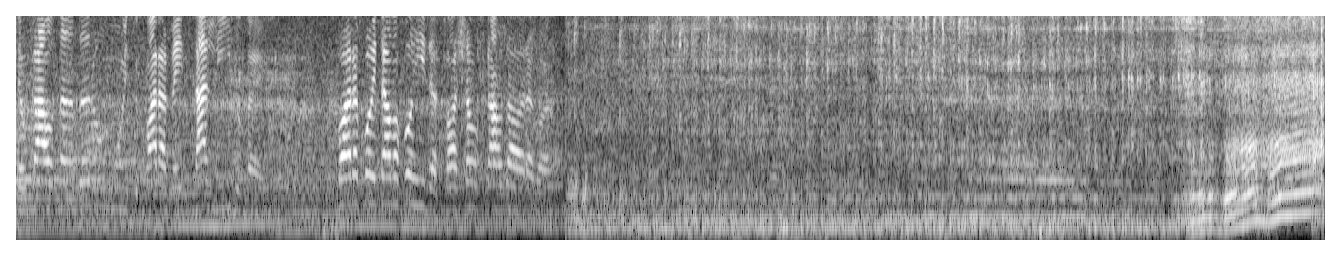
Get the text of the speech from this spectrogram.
seu carro tá andando muito. Parabéns, tá lindo, velho. Bora pra oitava corrida, só achar uns carros da hora agora. Carinha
